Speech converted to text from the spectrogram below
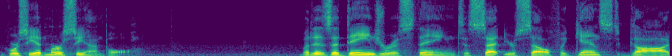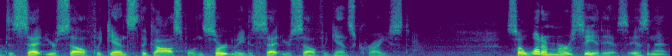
Of course, he had mercy on Paul. But it is a dangerous thing to set yourself against God, to set yourself against the gospel, and certainly to set yourself against Christ. So, what a mercy it is, isn't it?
